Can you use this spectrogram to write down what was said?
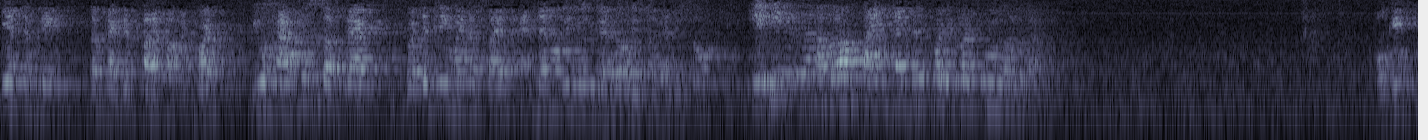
he has simply subtracted 5 from it. But you have to subtract 23 minus 5 and then only you will get the original value. So 18 is the number of times that this particular tool was run. Okay?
